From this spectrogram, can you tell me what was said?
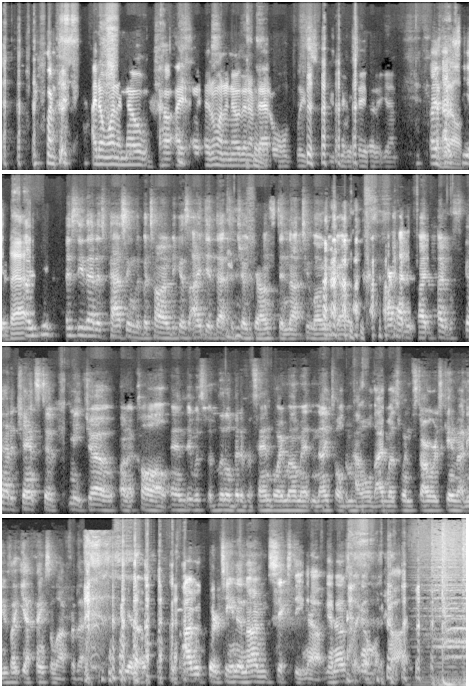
again. I don't want to know how I, I don't want to know that I'm that old. Please, please never say that again. I, well, I, see that... I, see, I, see, that as passing the baton because I did that to Joe Johnston not too long ago. I had I, I had a chance to meet Joe on a call, and it was a little bit of a fanboy moment. And I told him how old I was when Star Wars came out, and he was like, "Yeah, thanks a lot for that." you know, I was 13 and I'm 60 now. You know, it's like, oh my god.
